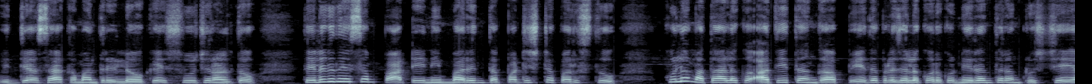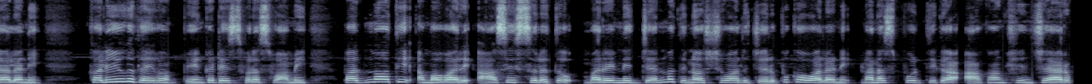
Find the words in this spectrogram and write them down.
విద్యాశాఖ మంత్రి లోకేష్ సూచనలతో తెలుగుదేశం పార్టీని మరింత పటిష్టపరుస్తూ కుల మతాలకు అతీతంగా పేద ప్రజల కొరకు నిరంతరం కృషి చేయాలని కలియుగ దైవం వెంకటేశ్వర స్వామి పద్మావతి అమ్మవారి ఆశీస్సులతో మరిన్ని జన్మ దినోత్సవాలు జరుపుకోవాలని మనస్ఫూర్తిగా ఆకాంక్షించారు.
